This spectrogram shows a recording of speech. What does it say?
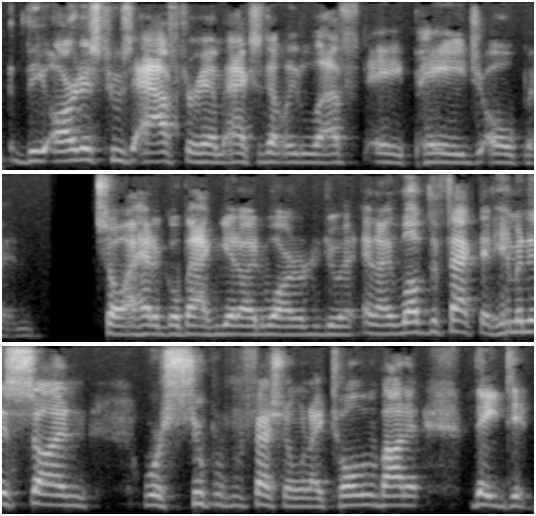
the artist who's after him accidentally left a page open. So I had to go back and get Eduardo to do it. And I love the fact that him and his son were super professional. When I told them about it, they did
